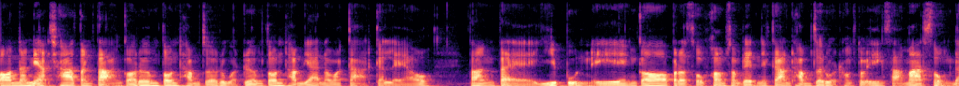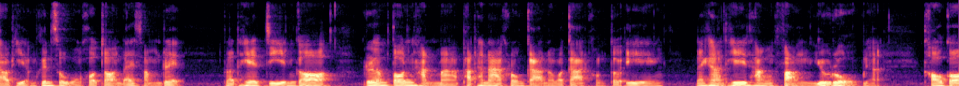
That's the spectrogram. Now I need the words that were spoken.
ตอนนั้นเนี่ยชาติต่างๆ ก็เริ่มต้นทำจรวดเริ่มต้นทำยานอวกาศกันแล้ว ตั้งแต่ญี่ปุ่นเองก็ประสบความสำเร็จในการทำจรวดของตัวเองสามารถส่งดาวเทียมขึ้นสู่วงโคจรได้สำเร็จ ประเทศจีนก็เริ่มต้นหันมาพัฒนาโครงการอวกาศของตัวเอง ในขณะที่ทางฝั่งยุโรปเนี่ยเขาก็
